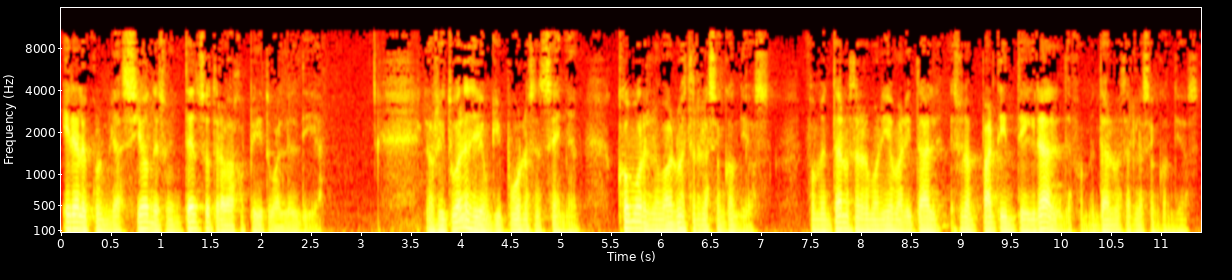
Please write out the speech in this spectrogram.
era la culminación de su intenso trabajo espiritual del día. Los rituales de Yom Kippur nos enseñan cómo renovar nuestra relación con Dios. Fomentar nuestra armonía marital es una parte integral de fomentar nuestra relación con Dios.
